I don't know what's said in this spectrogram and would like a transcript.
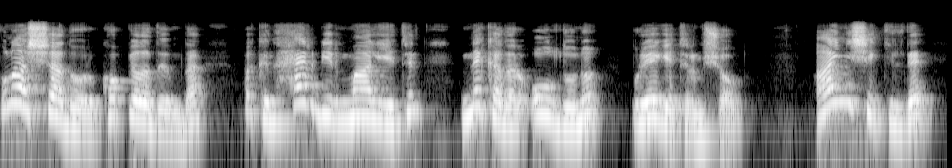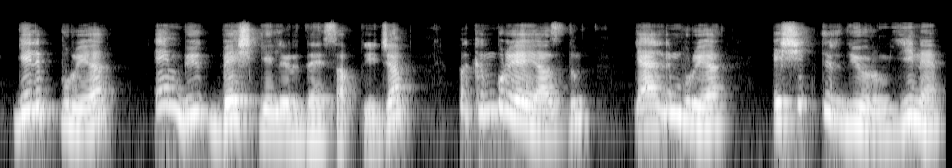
Bunu aşağı doğru kopyaladığımda bakın her bir maliyetin ne kadar olduğunu buraya getirmiş oldum. Aynı şekilde gelip buraya en büyük 5 geliri de hesaplayacağım. Bakın buraya yazdım. Geldim buraya eşittir diyorum yine.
